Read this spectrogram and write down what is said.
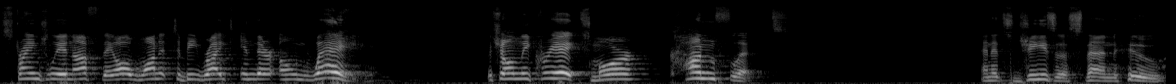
Strangely enough, they all want it to be right in their own way, which only creates more conflict. And it's Jesus then who,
